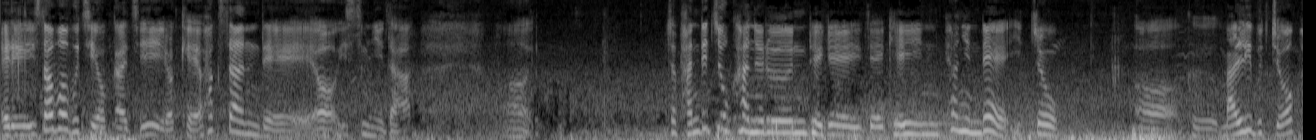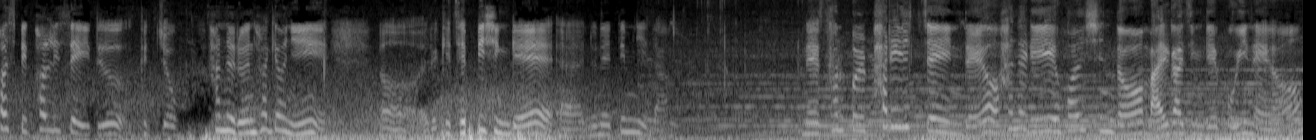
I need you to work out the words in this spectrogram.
LA 서버브 지역까지 이렇게 확산되어 있습니다. 어, 저 반대쪽 하늘은 되게 이제 개인 편인데 이쪽 어, 그 말리부 쪽 퍼시픽 팔리세이드 그쪽 하늘은 확연히 어, 이렇게 잿빛인 게 에, 눈에 띕니다. 네, 산불 8일째인데요. 하늘이 훨씬 더 맑아진 게 보이네요.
